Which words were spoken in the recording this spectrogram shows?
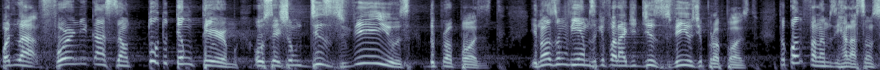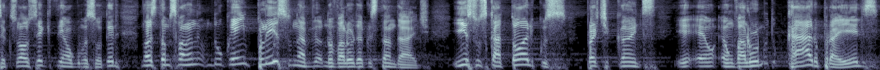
pode ir lá, fornicação, tudo tem um termo, ou seja, são desvios do propósito. E nós não viemos aqui falar de desvios de propósito. Então, quando falamos em relação sexual, eu sei que tem algumas solteiras, nós estamos falando do que é implícito no valor da cristandade. Isso, os católicos praticantes, é, é, é um valor muito caro para eles.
